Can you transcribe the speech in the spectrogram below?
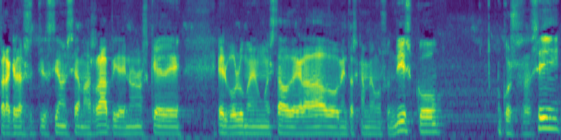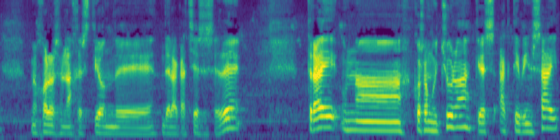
para que la sustitución sea más rápida y no nos quede el volumen en un estado degradado mientras cambiamos un disco o cosas así, mejoras en la gestión de, de la caché SSD. Trae una cosa muy chula que es Active Insight,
